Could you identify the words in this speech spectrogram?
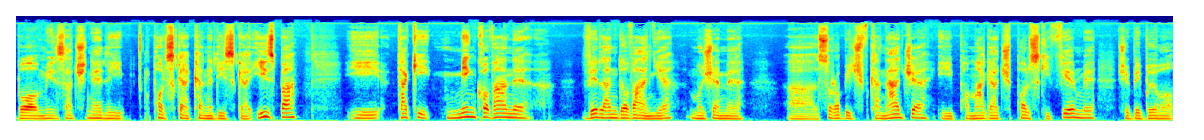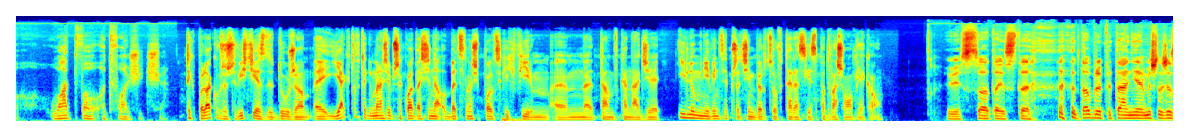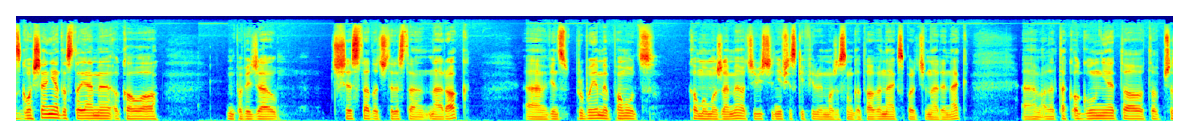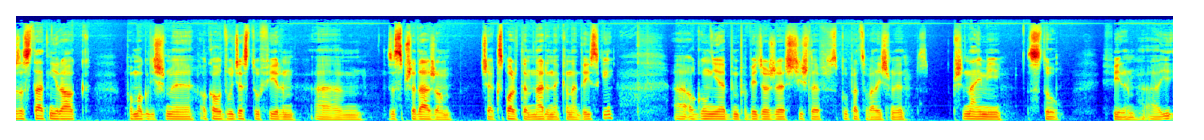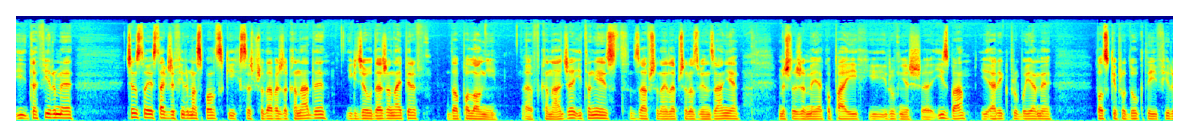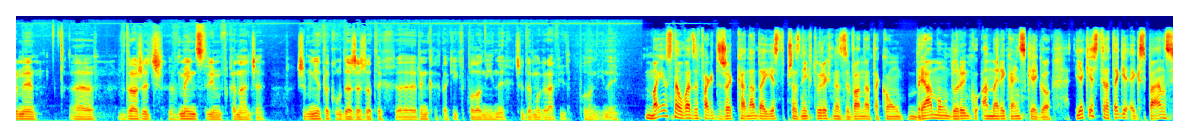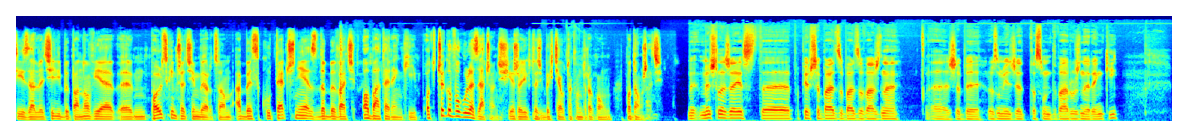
bo my zaczynali Polska Kanadyjska Izba i taki miękkowane wylądowanie możemy uh, zrobić w Kanadzie i pomagać polskie firmy, żeby było łatwo otworzyć się. Tych Polaków rzeczywiście jest dużo. E, jak to w takim razie przekłada się na obecność polskich firm tam w Kanadzie? Ilu mniej więcej przedsiębiorców teraz jest pod waszą opieką? Wiesz co, to jest e, dobre pytanie. Myślę, że zgłoszenia dostajemy około, bym powiedział, 300 do 400 na rok, e, więc próbujemy pomóc komu możemy. Oczywiście nie wszystkie firmy może są gotowe na eksport czy na rynek, ale tak ogólnie to, to przez ostatni rok Pomogliśmy około 20 firm ze sprzedażą czy eksportem na rynek kanadyjski. Ogólnie bym powiedział, że ściśle współpracowaliśmy z przynajmniej 100 firm. I, I, te firmy, często jest tak, że firma z Polski chce sprzedawać do Kanady i gdzie uderza najpierw do Polonii e, w Kanadzie i to nie jest zawsze najlepsze rozwiązanie. Myślę, że my jako PAIH i również e, Izba i Erik próbujemy polskie produkty i firmy wdrożyć w mainstream w Kanadzie, żeby nie tylko uderzać do tych e, rynkach takich polonijnych czy demografii polonijnej. Mając na uwadze fakt, że Kanada jest przez niektórych nazywana taką bramą do rynku amerykańskiego, jakie strategie ekspansji zaleciliby panowie ym, polskim przedsiębiorcom, aby skutecznie zdobywać oba te rynki? Od czego w ogóle zacząć, jeżeli ktoś by chciał taką drogą podążać? My, myślę, że jest e, po pierwsze bardzo, bardzo ważne, e, żeby rozumieć, że to są dwa różne rynki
